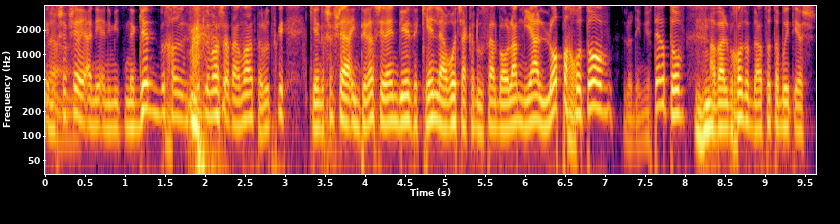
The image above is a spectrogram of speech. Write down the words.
אני לא. חושב שאני אני מתנגד בחריפות למה שאתה אמרת, לוצקי, כי אני חושב שהאינטרס של ה-NBA זה כן להראות שהכדורסל בעולם נהיה לא פחות טוב, לא יודע אם יותר טוב, אבל בכל זאת בארצות הברית יש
